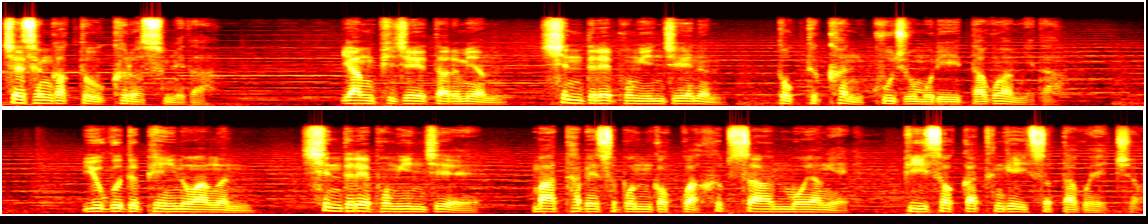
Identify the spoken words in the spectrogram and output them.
제 생각도 그렇습니다. 양피제에 따르면 신들의 봉인지에는 독특한 구조물이 있다고 합니다. 유구드 페인 왕은 신들의 봉인지에 마탑에서 본 것과 흡사한 모양의 비석 같은 게 있었다고 했죠.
